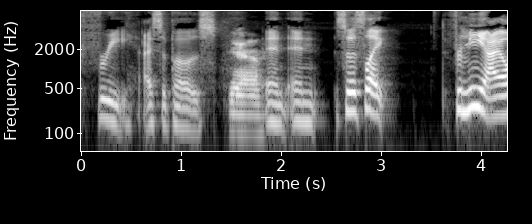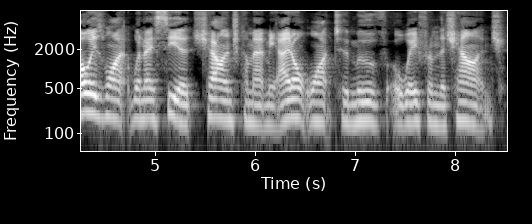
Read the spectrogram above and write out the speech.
free i suppose Yeah. and and so it's like for me i always want when i see a challenge come at me i don't want to move away from the challenge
